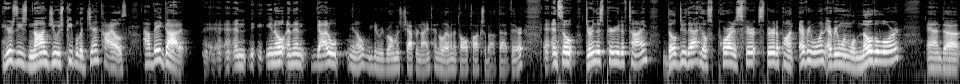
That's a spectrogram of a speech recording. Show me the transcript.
here's these non Jewish people, the Gentiles, how they got it. And, you know, and then God will, you know, you can read Romans chapter 9, 10, 11. It all talks about that there. And so during this period of time, they'll do that. He'll pour out His Spirit upon everyone. Everyone will know the Lord. And uh,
